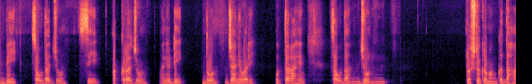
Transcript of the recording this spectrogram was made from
बी चौदा जून सी अकरा जून आणि डी दोन जानेवारी. उत्तर आहे चौदा जून. प्रश्न क्रमांक दहा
